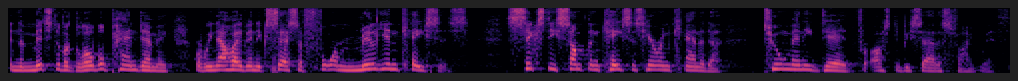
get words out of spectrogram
in the midst of a global pandemic where we now have in excess of 4 million cases, 60 something cases here in Canada, too many dead for us to be satisfied with.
